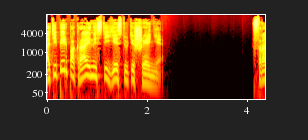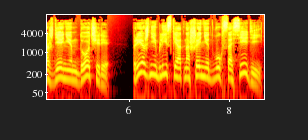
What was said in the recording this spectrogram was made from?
а теперь, по крайности, есть утешение. С рождением дочери прежние близкие отношения двух соседей,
